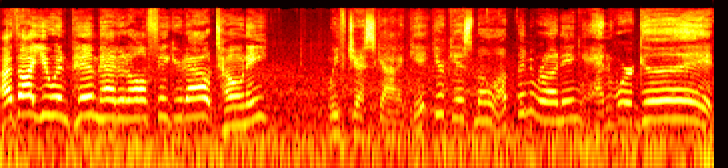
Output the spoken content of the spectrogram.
I thought you and Pym had it all figured out, Tony. We've just gotta get your gizmo up and running, and we're good.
